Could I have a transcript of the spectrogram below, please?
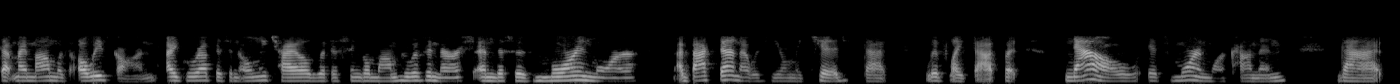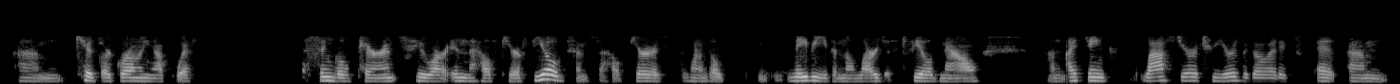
that my mom was always gone. I grew up as an only child with a single mom who was a nurse, and this is more and more. Uh, back then, I was the only kid that lived like that, but now it's more and more common that um, kids are growing up with single parents who are in the healthcare field since the healthcare is one of the maybe even the largest field now. Um, I think last year or two years ago it, it um,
